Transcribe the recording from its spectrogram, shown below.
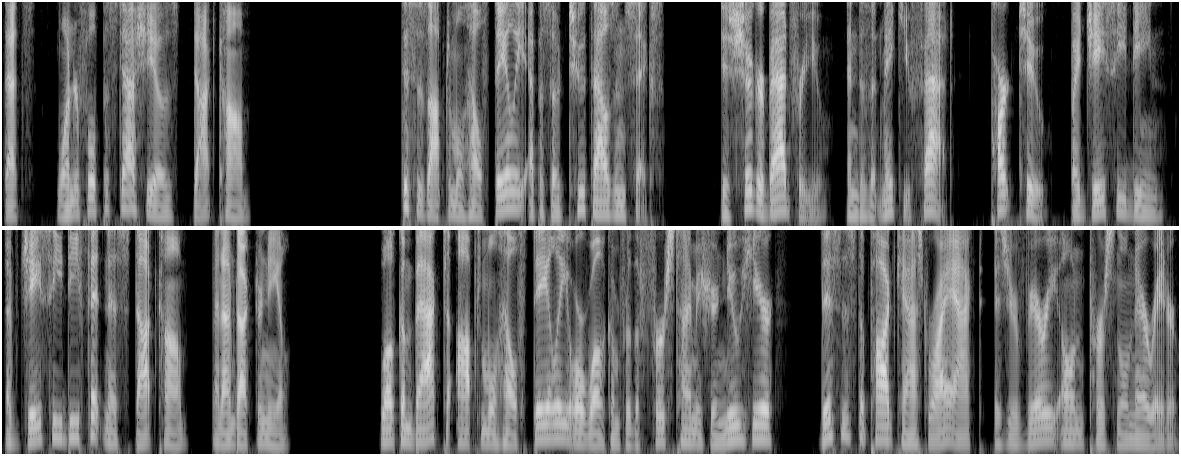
That's wonderfulpistachios.com. This is Optimal Health Daily, episode 2006. Is sugar bad for you, and does it make you fat? Part 2 by JC Deen of jcdfitness.com. And I'm Dr. Neal. Welcome back to Optimal Health Daily, or welcome for the first time if you're new here. This is the podcast where I act as your very own personal narrator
